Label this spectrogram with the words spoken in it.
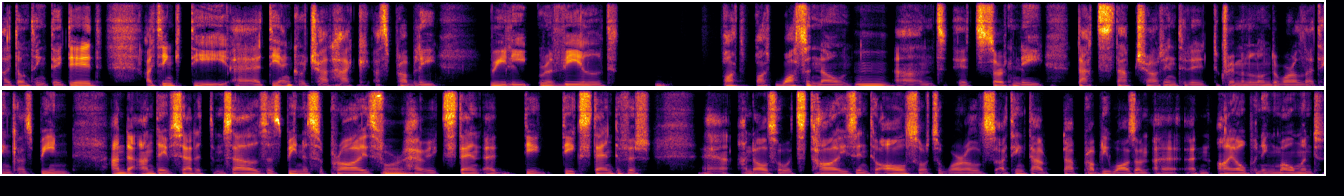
I don't think they did. I think the uh, the EncroChat hack has probably really revealed what what wasn't known, Mm. and it's certainly that snapshot into the, the criminal underworld. I think has been, and and they've said it themselves, has been a surprise for Mm. how extent uh, the the extent of it, uh, and also its ties into all sorts of worlds. I think that that probably was an, a, an eye opening moment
